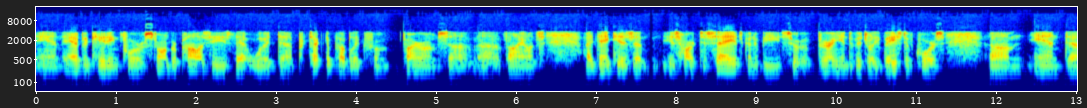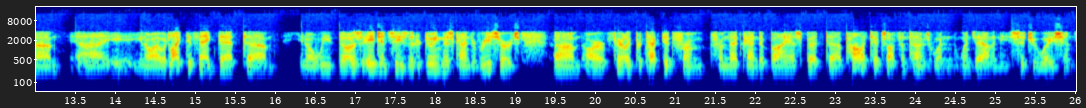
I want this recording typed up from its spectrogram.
and advocating for stronger policies that would uh, protect the public from firearms uh, uh, violence, I think is a, is hard to say. It's going to be sort of very individually based, of course, um, and um, uh, you know, I would like to think that um, you know, we those agencies that are doing this kind of research um, are fairly protected from from that kind of bias. But uh, politics oftentimes win, wins out in these situations.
